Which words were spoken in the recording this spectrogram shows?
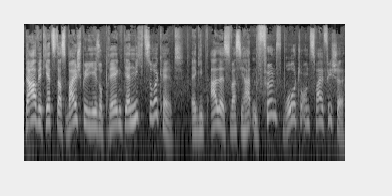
da wird jetzt das Beispiel Jesu prägend, der nicht zurückhält. Er gibt alles, was sie hatten, fünf Brote und zwei Fische.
